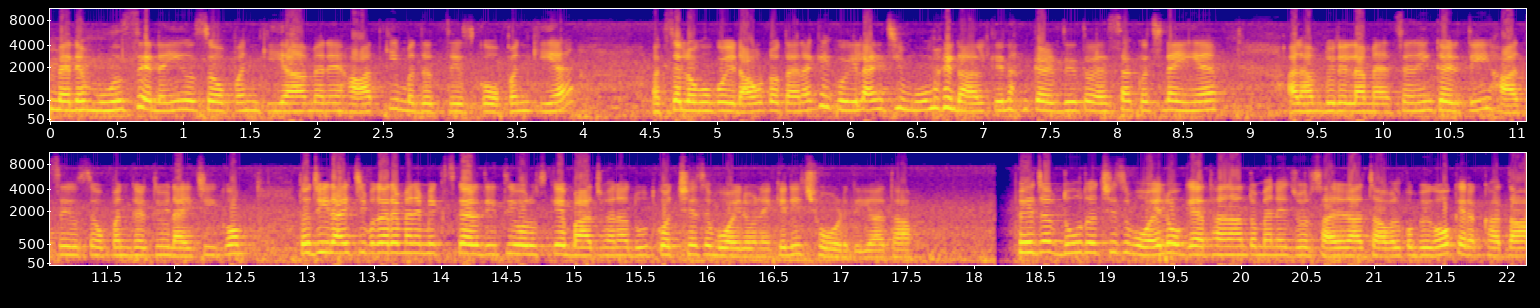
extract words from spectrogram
मैंने मुँह से नहीं उसे ओपन किया, मैंने हाथ की मदद से इसको ओपन किया अक्सर लोगों को ये डाउट होता है ना कि कोई इलायची मुँह में डाल के ना कर दे तो ऐसा कुछ नहीं है। अल्हम्दुलिल्लाह, मैं ऐसा नहीं करती, हाथ से उसे ओपन करती हूँ इलायची को। तो जी, इलायची वगैरह मैंने मिक्स कर दी थी और उसके बाद जो है ना, दूध को अच्छे से बॉयल होने के लिए छोड़ दिया था। फिर जब दूध अच्छे से बॉयल हो गया था ना तो मैंने जो सारी रात चावल को भिगो के रखा था,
